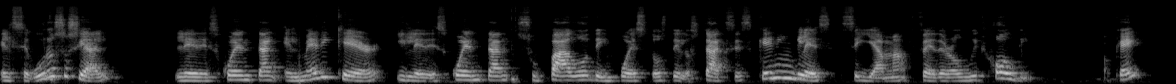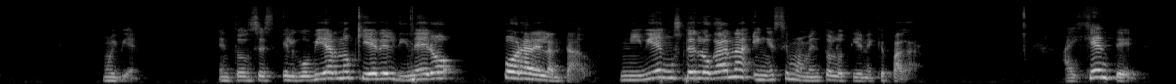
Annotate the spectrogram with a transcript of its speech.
el seguro social, le descuentan el Medicare y le descuentan su pago de impuestos de los taxes, que en inglés se llama Federal Withholding. ¿Ok? Muy bien. Entonces, el gobierno quiere el dinero por adelantado. Ni bien usted lo gana, en ese momento lo tiene que pagar. Hay gente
